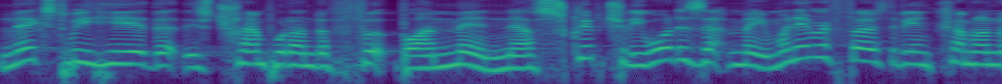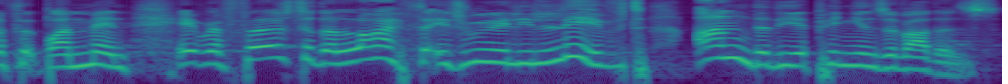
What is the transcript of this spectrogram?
Next, we hear that it's trampled underfoot by men. Now, scripturally, what does that mean? When it refers to being trampled underfoot by men, it refers to the life that is really lived under the opinions of others.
